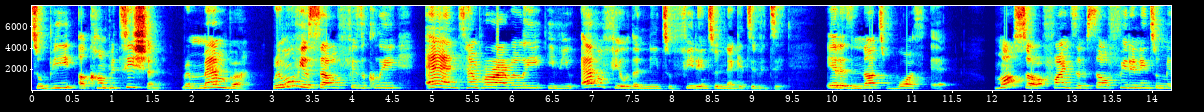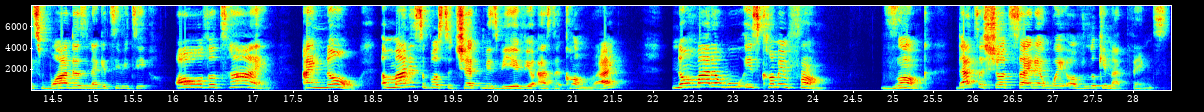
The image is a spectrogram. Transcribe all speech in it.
to be a competition. Remember, remove yourself physically and temporarily if you ever feel the need to feed into negativity. It is not worth it. Marsau finds himself feeding into Miss Wanda's negativity all the time. I know a man is supposed to check misbehavior as they come, right? No matter who is coming from. Wrong. That's a short sighted way of looking at things.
